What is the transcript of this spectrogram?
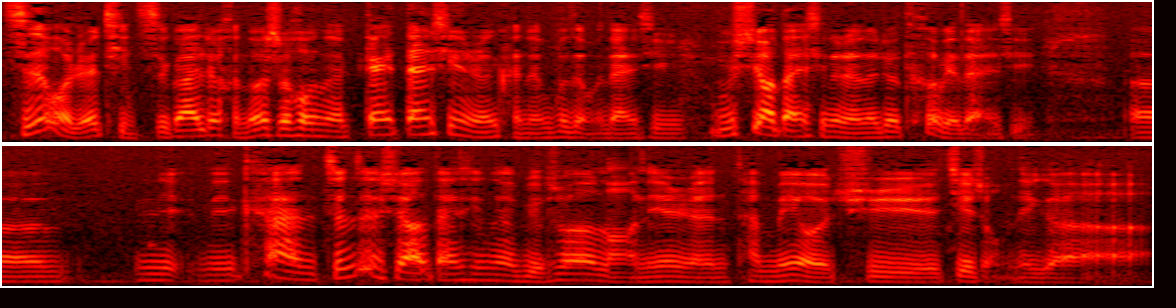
其实我觉得挺奇怪，就很多时候呢，该担心的人可能不怎么担心，不需要担心的人呢就特别担心。呃，你你看，真正需要担心的，比如说老年人，他没有去接种那个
